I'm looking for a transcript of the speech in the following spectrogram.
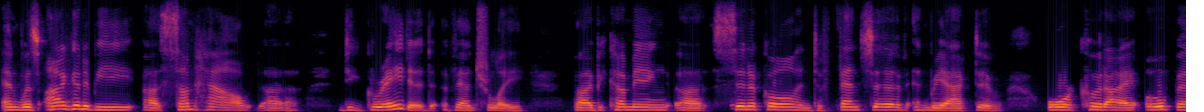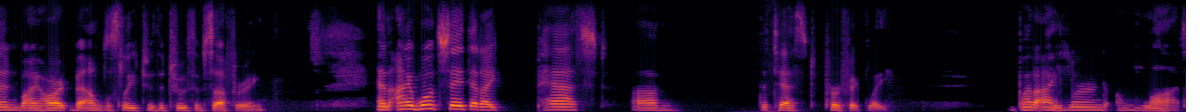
And was I going to be uh, somehow uh, degraded eventually by becoming uh, cynical and defensive and reactive? Or could I open my heart boundlessly to the truth of suffering? And I won't say that I passed um, the test perfectly, but I learned a lot.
